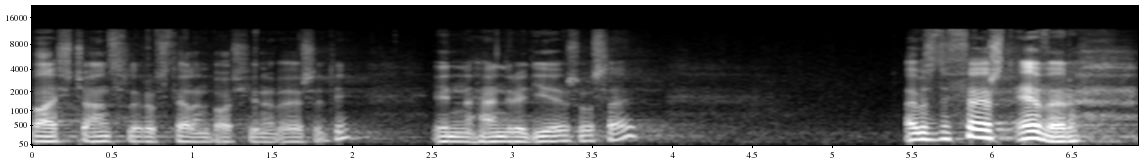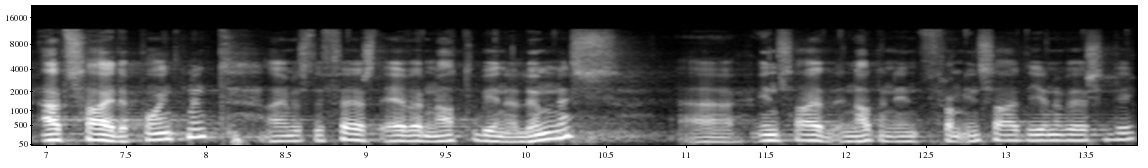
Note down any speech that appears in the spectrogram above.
vice chancellor of Stellenbosch University in 100 years or so. I was the first ever outside appointment. I was the first ever not to be an alumnus, uh, inside, not an in, from inside the university.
